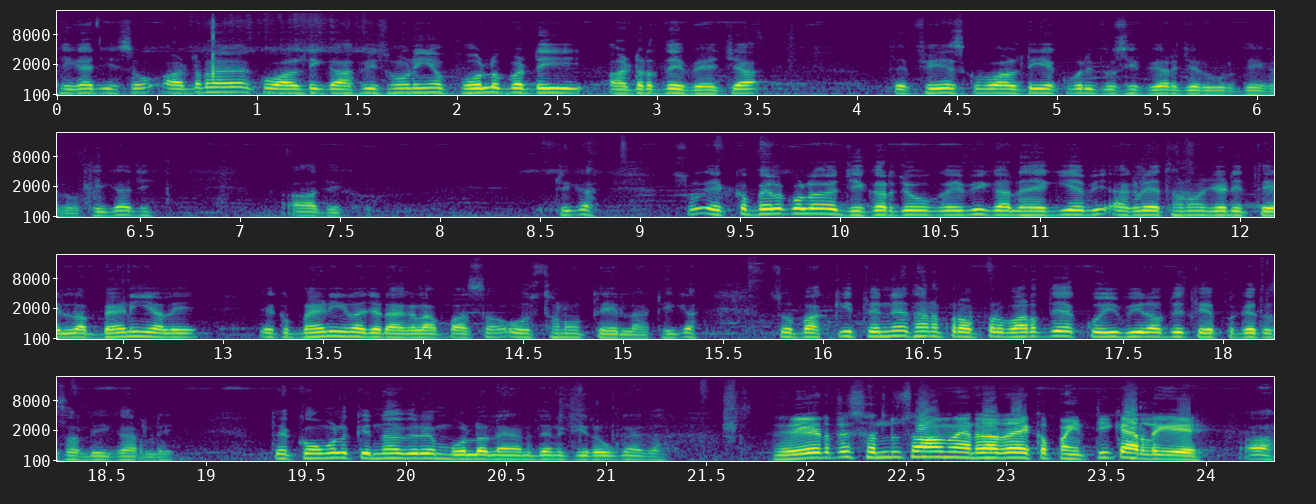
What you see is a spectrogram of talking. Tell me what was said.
ਠੀਕ ਹੈ ਜੀ ਸੋ ਆਰਡਰ ਕੁਆਲਿਟੀ ਕਾਫੀ ਸੋਹਣੀ ਆ ਫੁੱਲ ਵੱਡੀ ਆਰਡਰ ਦੇ ਵਿੱਚ ਆ। ਤੇ ਫੇਸ ਕੁਆਲਿਟੀ ਇੱਕ ਵਾਰੀ ਤੁਸੀਂ ਫਿਰ ਜ਼ਰੂਰ ਦੇਖ ਲਓ ਠੀਕ ਹੈ ਜੀ? ਆਹ ਦੇਖੋ ਠੀਕ ਆ? ਸੋ ਇੱਕ ਬਿਲਕੁਲ ਜ਼ਿਕਰਯੋਗ ਇਹ ਵੀ ਗੱਲ ਹੈਗੀ ਆ ਵੀ ਅਗਲੇ ਥਣੋਂ ਜਿਹੜੀ ਤੇਲ ਆ ਬਹਿਣੀ ਵਾਲੇ ਇੱਕ ਬਹਿਣੀ ਵਾਲਾ ਜਿਹੜਾ ਅਗਲਾ ਪਾਸਾ ਉਸ ਥਣੋਂ ਤੇਲ ਆ ਠੀਕ ਆ? ਸੋ ਬਾਕੀ ਤਿੰਨੇ ਥਣ ਪ੍ਰੋਪਰ ਵਰਦੇ ਆ ਕੋਈ ਵੀਰ ਆਪਦੀ ਤਿੱਪ ਕੇ ਤਸੱਲੀ ਕਰ ਲੇ। ਤੇ ਕੋਮਲ ਕਿੰਨਾ ਵੀਰੇ ਮੁੱਲ ਲੈਣ ਦੇਣ ਕੀ ਰਹੂਗਾ ਇਹਦਾ? ਰੇਟ ਤੇ ਸੰਧੂ ਸਾਹਿਬ ਮੇਰਾ ਦਾ 1.35 ਕਰ ਲਈਏ। ਆ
